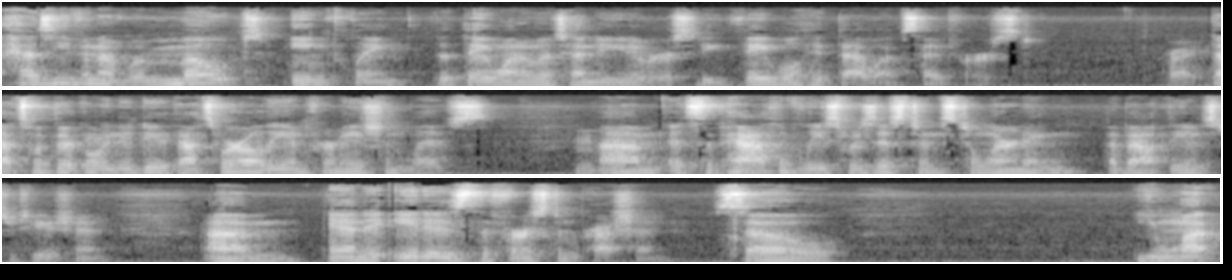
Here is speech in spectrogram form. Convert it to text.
has even a remote inkling that they want to attend a university, they will hit that website first. Right. That's what they're going to do. That's where all the information lives. Mm-hmm. Um, it's the path of least resistance to learning about the institution um, and it, it is the first impression. So you want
